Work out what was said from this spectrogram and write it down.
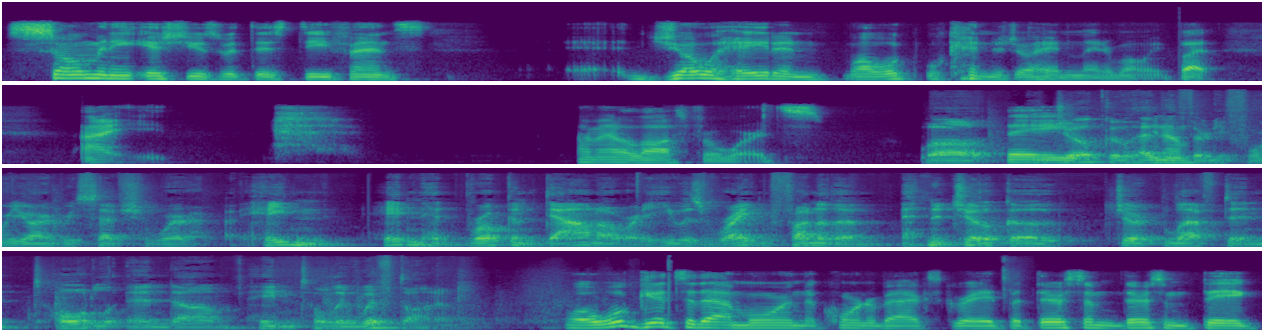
So many issues with this defense. Joe Haden. well, we'll, we'll get into Joe Haden later, won't we? But I, I'm at a loss for words. Well, They- Njoku had you know- the 34 yard reception where Haden Haden had broken down already. He was right in front of them, and the Njoku jerked left and total and um, Haden totally whiffed on him. Well, we'll get to that more in the cornerbacks grade, but there's some there's some big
